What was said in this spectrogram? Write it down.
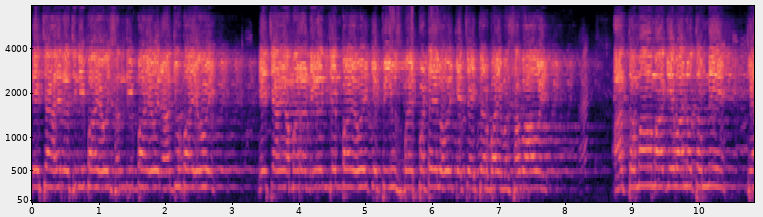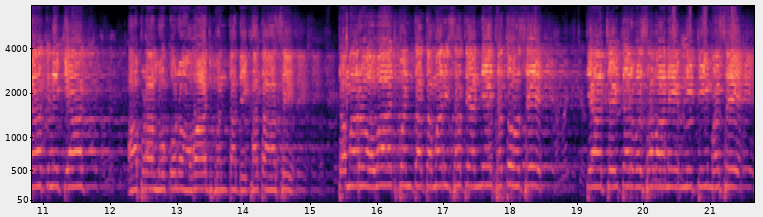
એ ચાહે રજનીભાઈ હોય, સંદીપભાઈ હોય, રાજુભાઈ હોય, એ ચાહે અમારા નિરંજનભાઈ હોય કે પિયુષભાઈ પટેલ હોય કે ચૈતરભાઈ વસાવા હોય. આ તમામ આગેવાનો તમને ક્યાંક ને ક્યાંક આપણા લોકોનો અવાજ બનતા દેખાતા હશે. તમારો અવાજ બનતા તમારી સાથે અન્યાય થતો હશે. ત્યાં ચૈતર વસાવા અને એમની ટીમ હશે.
